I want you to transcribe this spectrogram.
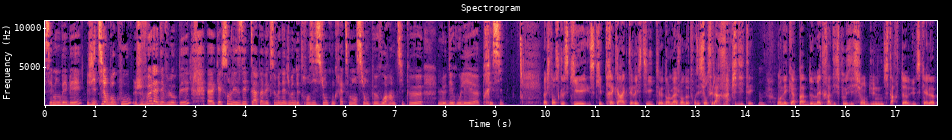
c'est mon bébé, j'y tiens beaucoup, je veux la développer. quelles sont les étapes avec ce management de transition concrètement, si on peut voir un petit peu le déroulé précis? Bah, je pense que ce qui, est, ce qui est très caractéristique dans le management de transition, c'est la rapidité. Mm. On est capable de mettre à disposition d'une start-up, d'une scale-up,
